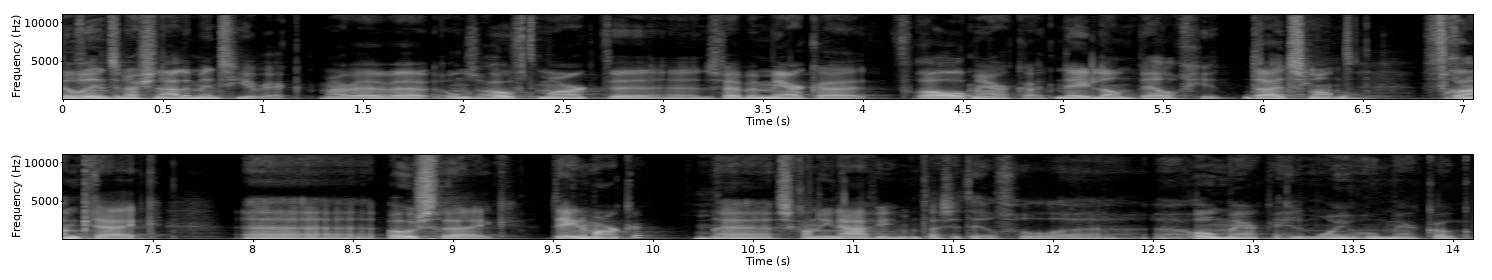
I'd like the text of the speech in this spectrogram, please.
heel veel internationale mensen hier werken. Maar we hebben onze hoofdmarkten, eh, dus we hebben merken, vooral merken uit Nederland, België, Duitsland, Frankrijk, eh, Oostenrijk, Denemarken, Mhm. eh, Scandinavië, want daar zitten heel veel eh, homemerken, hele mooie homemerken ook.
